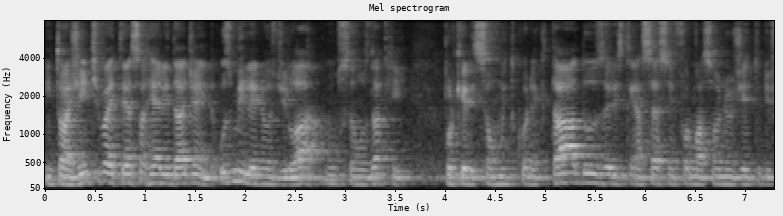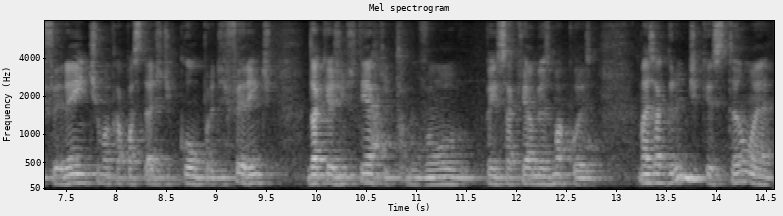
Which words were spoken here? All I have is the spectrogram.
Então, a gente vai ter essa realidade ainda. Os millennials de lá não são os daqui, porque eles são muito conectados, eles têm acesso à informação de um jeito diferente, uma capacidade de compra diferente da que a gente tem aqui. Então, não vamos pensar que é a mesma coisa. Mas a grande questão é,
